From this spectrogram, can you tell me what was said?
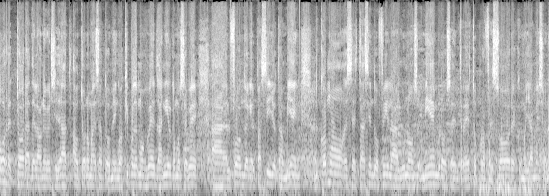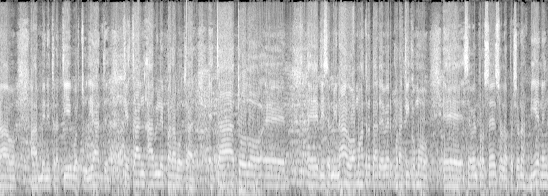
o rectora de la Universidad Autónoma de Santo Domingo. Aquí podemos ver, Daniel, cómo se ve al fondo en el pasillo también, cómo se está haciendo fila algunos miembros, entre estos profesores, como ya mencionamos, administrativos, estudiantes, que están hábiles para votar. Está todo eh, eh, diseminado. Vamos a tratar de ver por aquí cómo eh, se ve el proceso. Las personas vienen,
